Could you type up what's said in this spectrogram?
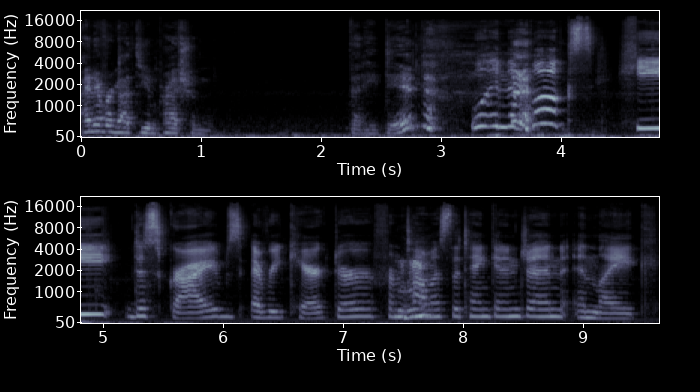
I never got the impression that he did. Well, in the books, he describes every character from Mhm. Thomas the Tank Engine in like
